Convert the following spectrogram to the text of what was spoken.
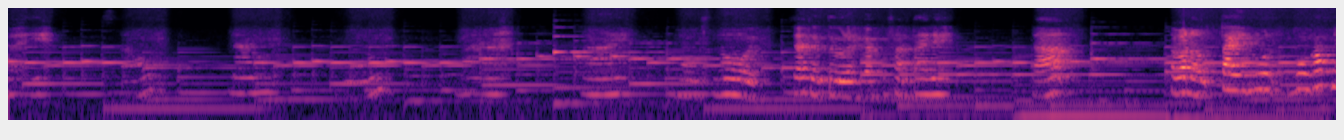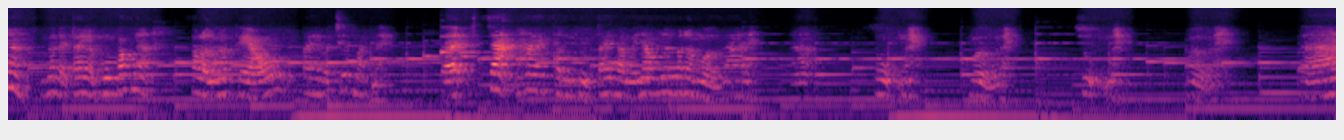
7 6 5 4 3 2 1 rồi, ra từ từ này, gặp cái phần tay đi. Đó. Và bắt đầu tay vuông vuông góc nha. Chúng ta để tay ở vuông góc nha. Sau đó chúng ta kéo tay vào trước mặt này đấy, chạm hai phần khuỷu tay vào với nhau nhá, bắt đầu mở ra này. Đó. này, mở này tụm này, mở này. Đó,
